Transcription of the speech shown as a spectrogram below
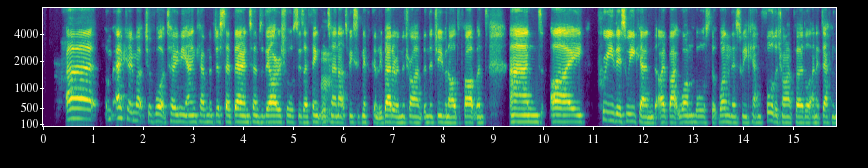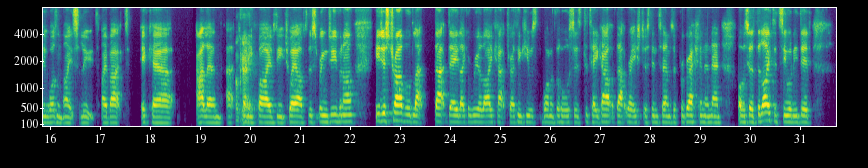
Uh, echo much of what Tony and Kevin have just said there in terms of the Irish horses. I think will Mm. turn out to be significantly better in the Triumph in the juvenile department. And I pre this weekend, I backed one horse that won this weekend for the Triumph Hurdle, and it definitely wasn't Knight Salute. I backed Icare Allen at Okay. 25s each way after the spring juvenile. He just travelled like that day like a real eye catcher. I think he was one of the horses to take out of that race just in terms of progression. And then obviously I was delighted to see what he did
